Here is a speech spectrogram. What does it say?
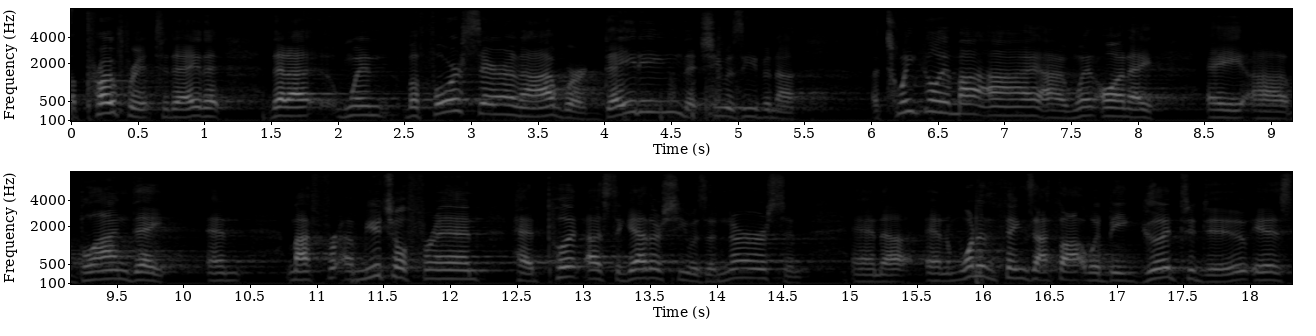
appropriate today that, that I, when before Sarah and I were dating, that she was even a, a twinkle in my eye, I went on a, a uh, blind date. And my fr- a mutual friend had put us together. She was a nurse, and, and, uh, and one of the things I thought would be good to do is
